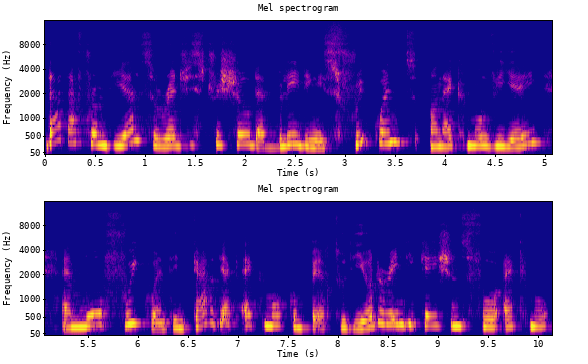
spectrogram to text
Data from the ELSO registry show that bleeding is frequent on ECMO VA and more frequent in cardiac ECMO compared to the other indications for ECMO.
